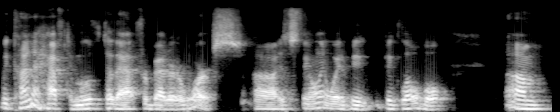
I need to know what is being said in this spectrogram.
we kind of have to move to that for better or worse. Uh, it's the only way to be, be global. Um,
